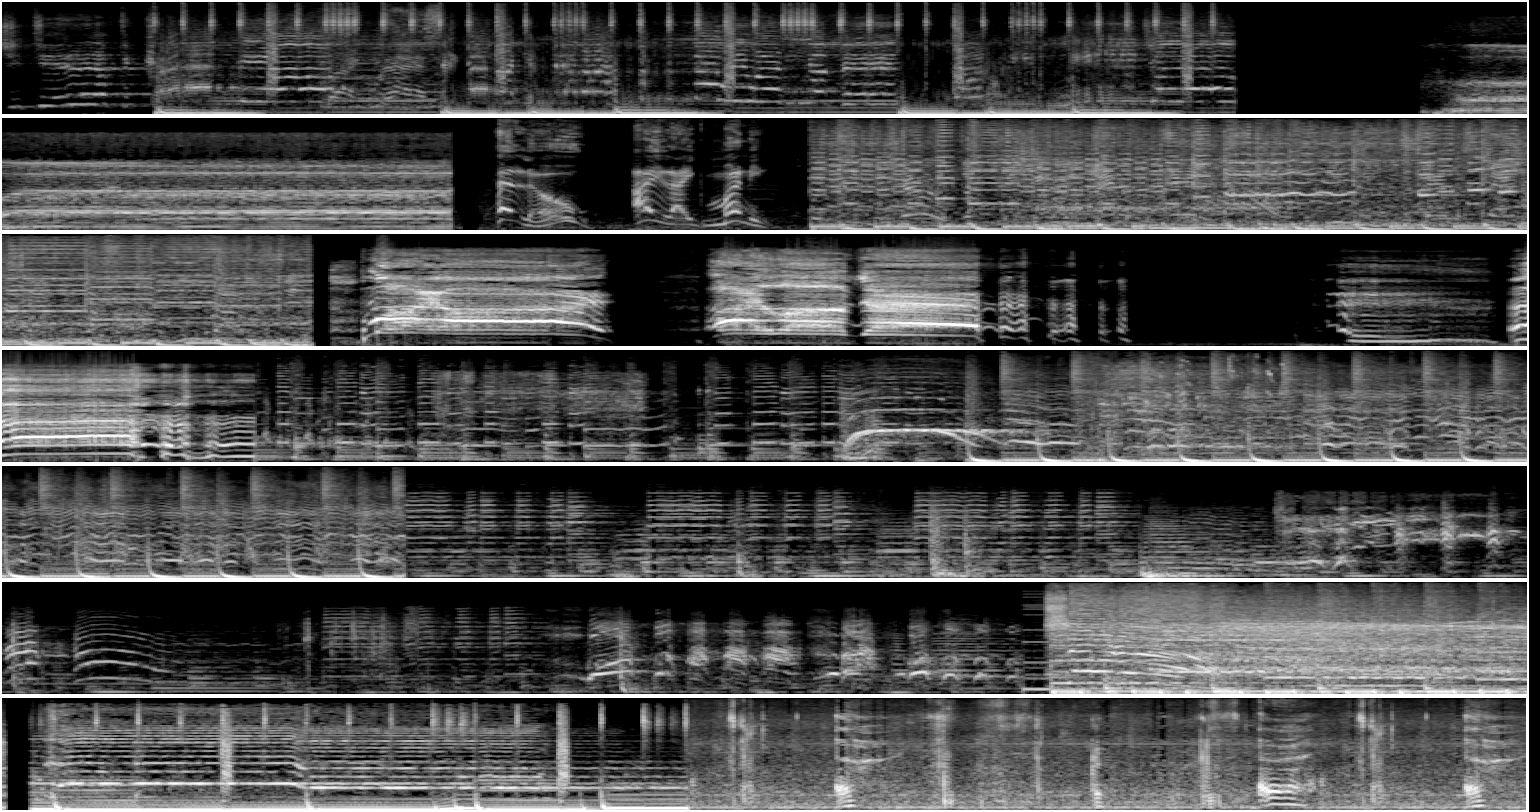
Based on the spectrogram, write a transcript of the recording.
You didn't have to cut me off. Like that. I can never know we were nothing. I don't even need your love. Hello, I like money. My! I loved her! Oh.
